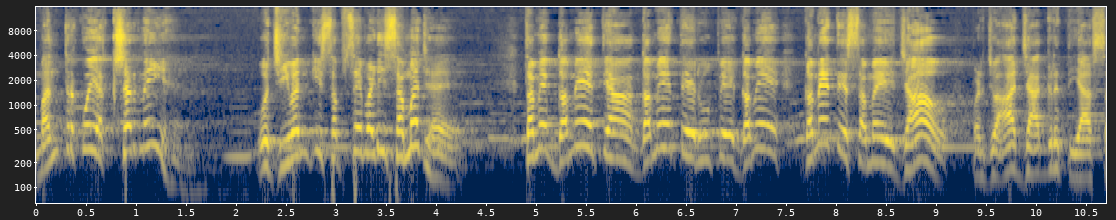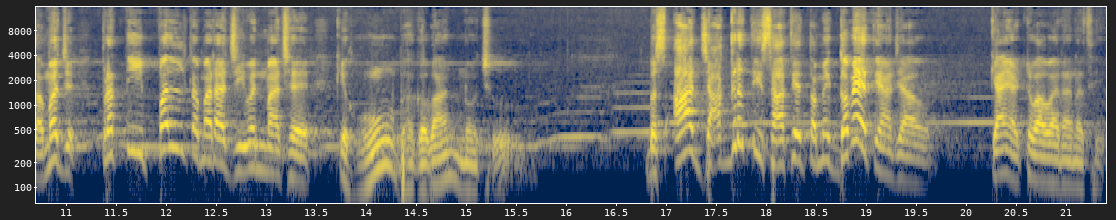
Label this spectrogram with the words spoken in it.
मंत्र कोई अक्षर नहीं है वो जीवन की सबसे बड़ी समझ है તમે ગમે ત્યાં ગમે તે રૂપે ગમે ગમે તે સમયે જાઓ પણ જો આ જાગૃતિ આ સમજ પ્રતિપલ તમારા જીવનમાં છે કે હું ભગવાનનો છું બસ આ જાગૃતિ સાથે તમે ગમે ત્યાં જાઓ ક્યાંય અટવાવાના નથી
